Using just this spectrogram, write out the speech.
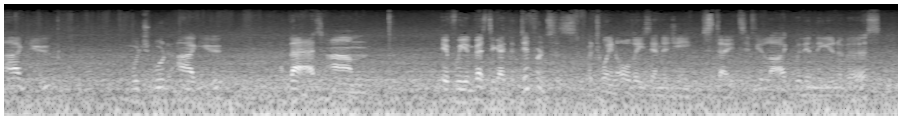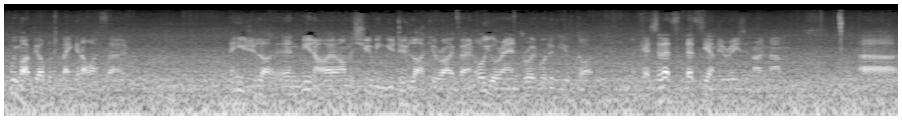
argue, which would argue that um, if we investigate the differences between all these energy states, if you like, within the universe, we might be able to make an iPhone. And you do like, and you know, I'm assuming you do like your iPhone or your Android, whatever you've got. Okay, so that's that's the only reason I'm um, uh,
